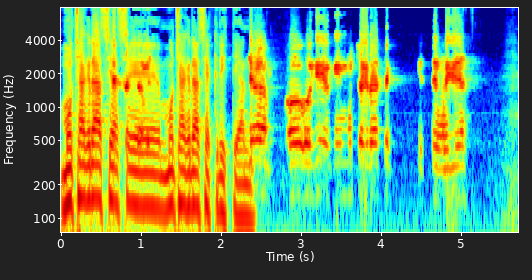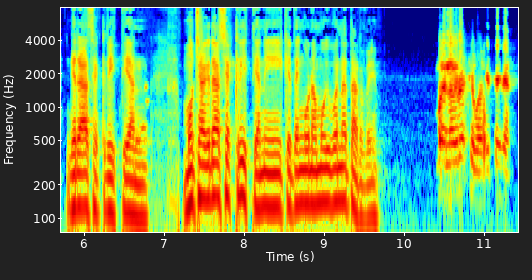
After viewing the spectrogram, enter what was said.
Muchas gracias, eh, muchas gracias, Cristian. muchas gracias, que esté muy bien. Gracias, Cristian. Muchas gracias, Cristian, y que tenga una muy buena tarde. Bueno, gracias, que esté bien.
